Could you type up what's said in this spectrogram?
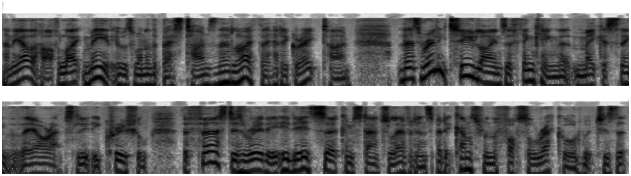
and the other half, like me, it was one of the best times of their life. They had a great time. There's really two lines of thinking that make us think that they are absolutely crucial. The first is really it is circumstantial evidence, but it comes from the fossil record, which is that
